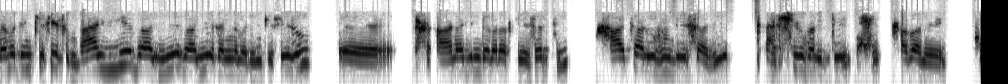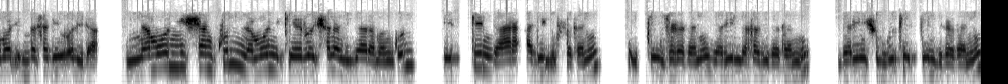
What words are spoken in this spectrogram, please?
nama dinqisiisu baay'ee baay'ee baay'ee kan nama dinqisiisu aanaa gindabarat keessatti haa caaluu hundeessaa fi qarshii walitti qabame kuma dhibba sadii olidha. Namoonni shan kun namoonni qeerroo shanan ijaaraman kun ittiin gaara adii uffatanii ittiin shiratanii gariin lafa bitatanii gariin shugguxii ittiin bitatanii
